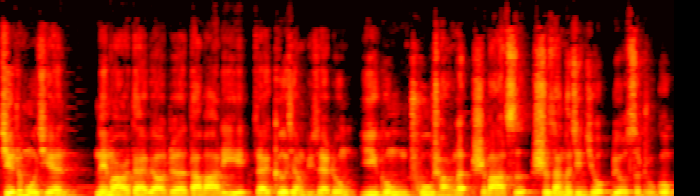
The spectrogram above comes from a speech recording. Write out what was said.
截至目前，内马尔代表着大巴黎在各项比赛中一共出场了十八次，十三个进球，六次助攻。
